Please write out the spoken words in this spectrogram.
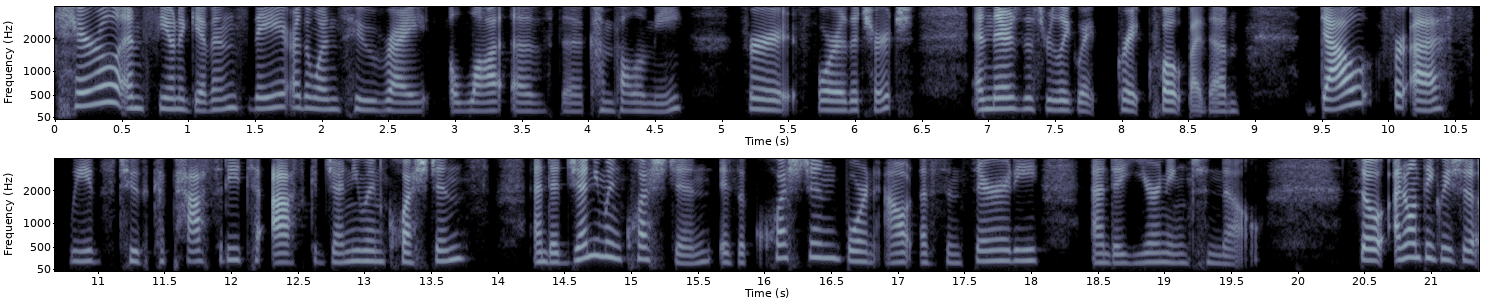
Terryl and Fiona Givens, they are the ones who write a lot of the "Come Follow Me" for for the church. And there's this really great great quote by them. Doubt for us leads to the capacity to ask genuine questions, and a genuine question is a question born out of sincerity and a yearning to know. So I don't think we should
